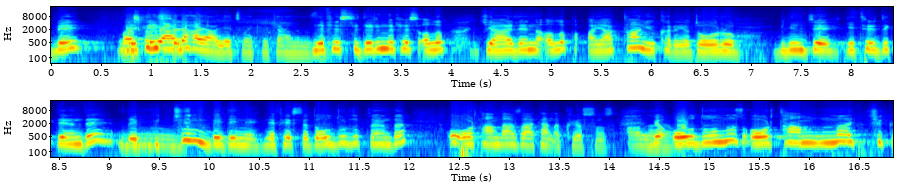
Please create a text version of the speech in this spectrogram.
ve Başka bir nefesle- yerde hayal etmek mi kendimizi? Nefesi derin nefes alıp ciğerlerini alıp ayaktan yukarıya doğru bilince getirdiklerinde ve bütün bedeni nefesle doldurduklarında o ortamdan zaten akıyorsunuz. Anladım. Ve olduğunuz ortama çık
